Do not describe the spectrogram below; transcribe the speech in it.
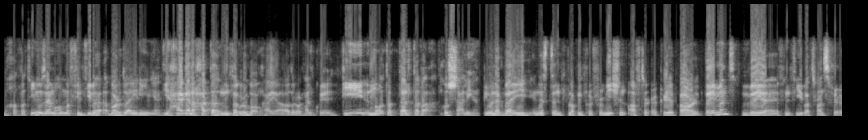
مخططين وزي ما هم في فنتيبا برضه قايلين يعني. دي حاجة أنا حتى من تجربة واقعية أقدر أقولها لكم يعني. في النقطة الثالثه بقى تخش عليها. بيقول لك بقى إيه؟ instant blocking confirmation after a credit card payment via فنتيبا transfer.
